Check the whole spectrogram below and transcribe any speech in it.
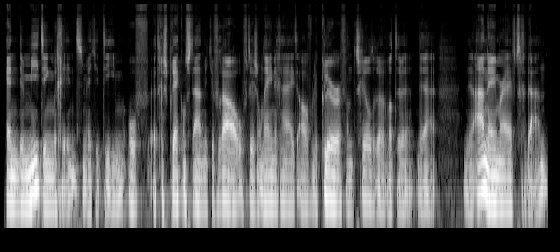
en de meeting begint met je team, of het gesprek ontstaat met je vrouw, of er is oneenigheid over de kleur van het schilderen wat de, de, de aannemer heeft gedaan.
